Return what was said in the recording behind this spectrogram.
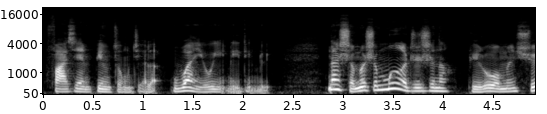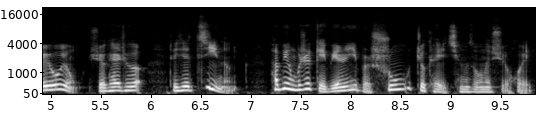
发现并总结了万有引力定律。那什么是默知识呢？比如我们学游泳、学开车这些技能。它并不是给别人一本书就可以轻松的学会的，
